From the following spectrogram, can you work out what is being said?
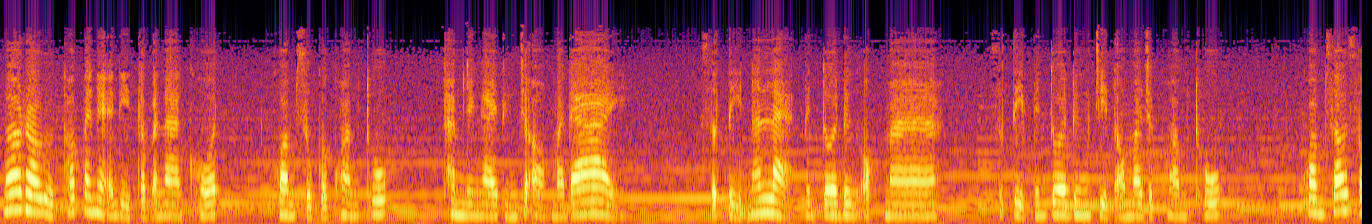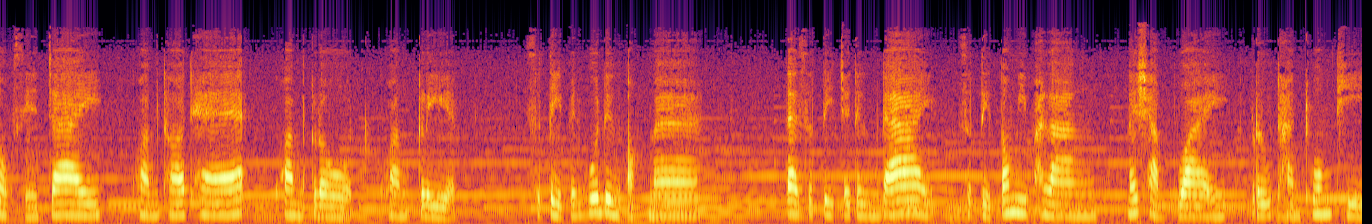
เมื่อเราหลุดเข้าไปในอดีตกับอนาคต ความสุขกับความทุกข์ทำยังไงถึงจะออกมาได้ สตินั่นแหละเป็นตัวดึงออกมา สติเป็นตัวดึงจิตออกมาจากความทุกข์ ความเศร้าโศกเสียใจ ความท้อแท้ ความโกรธ ความเกลียด สติเป็นผู้ดึงออกมา แต่สติจะดึงได้ สติต้องมีพลัง และฉับไว รู้ทันท่วงที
